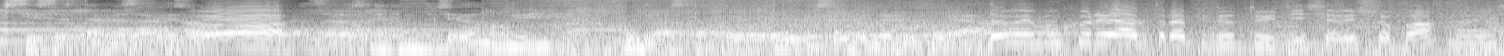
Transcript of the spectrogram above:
Всі системи захисту О! зараз не функціонують. Будь ласка, приготуйтеся до вибуху До вибуху реактора підготуйтеся, ви що, бахнулись?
